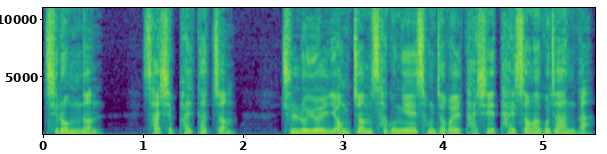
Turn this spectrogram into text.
7홈런, 48타점, 출루율 0.402의 성적을 다시 달성하고자 한다.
